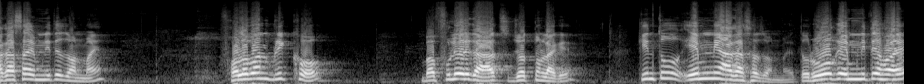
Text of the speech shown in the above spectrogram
আগাছা এমনিতে জন্মায় ফলবান বৃক্ষ বা ফুলের গাছ যত্ন লাগে, কিন্তু এমনি আগাছা জন্মায়। তো রোগ এমনিতে হয়,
